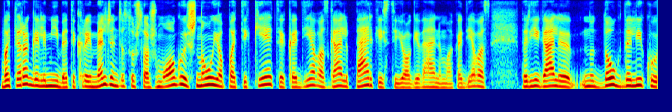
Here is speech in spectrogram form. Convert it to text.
Vat yra galimybė tikrai melžiantis už tą žmogų iš naujo patikėti, kad Dievas gali perkeisti jo gyvenimą, kad Dievas per jį gali nu, daug dalykų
